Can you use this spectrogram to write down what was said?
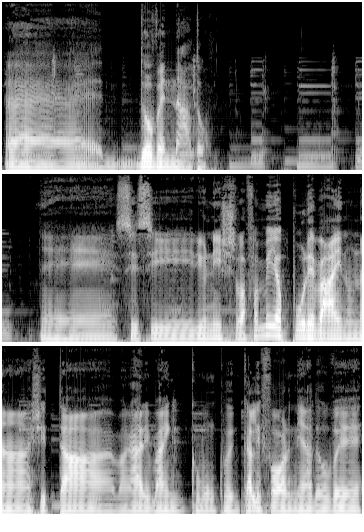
eh, dove è nato. E si, si riunisce alla famiglia oppure va in una città, magari va in, comunque in California dove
